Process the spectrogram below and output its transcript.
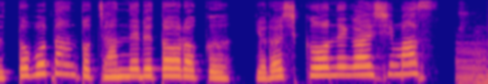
グッドボタンとチャンネル登録よろしくお願いします。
